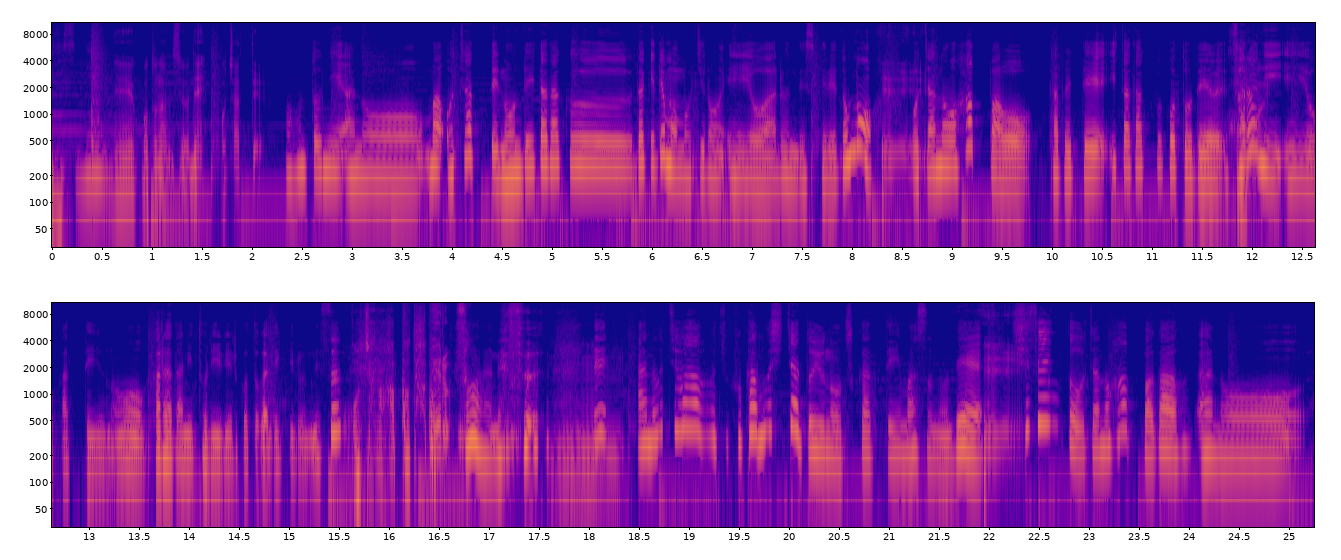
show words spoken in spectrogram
そうですねねことなんですよねお茶って。本当にあのーまあお茶って飲んでいただくだけでももちろん栄養はあるんですけれどもえーお茶の葉っぱを食べていただくことでさらに栄養価っていうのを体に取り入れることができるんです。お茶の葉っぱを食べる。そうなんです。であのうちはふ深蒸し茶というのを使っていますので、えー自然とお茶の葉っぱがあのー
